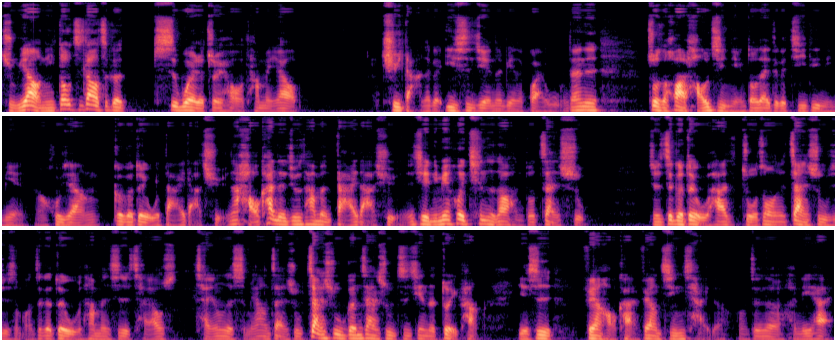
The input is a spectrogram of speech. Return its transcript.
主要你都知道，这个是为了最后他们要去打那个异世界那边的怪物。但是作者画了好几年都在这个基地里面，然后互相各个队伍打来打去。那好看的就是他们打来打去，而且里面会牵扯到很多战术。就是这个队伍，它着重的战术是什么？这个队伍他们是采用采用的什么样的战术？战术跟战术之间的对抗也是非常好看、非常精彩的哦，真的很厉害。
